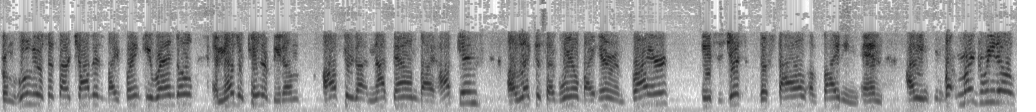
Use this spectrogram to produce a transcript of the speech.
from Julio Cesar Chavez by Frankie Randall, and Meldrick Taylor beat him. Oscar got knocked down by Hopkins. Alexis Arguello by Aaron Pryor. It's just the style of fighting. And, I mean, Margarito,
